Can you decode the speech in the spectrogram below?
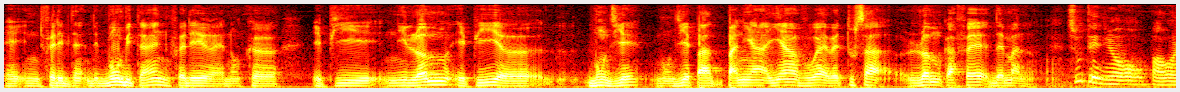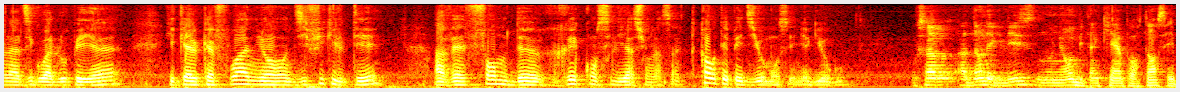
Et nous fait des, butins- des bons butins, nous fait des rêves. Donc, euh, et puis, ni l'homme, et puis, euh, bon Dieu. Bon Dieu, pas, pas ni rien à voir avec tout ça, l'homme qui a fait des mal. soutenons parole à dit Guadeloupéens qui quelquefois ont difficulté avec forme de réconciliation là ça. Quand tu es dit au monseigneur Guillaume. Vous savez, dans l'Église, nous avons un qui est important, c'est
